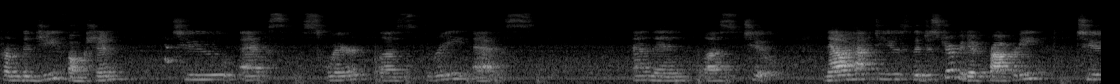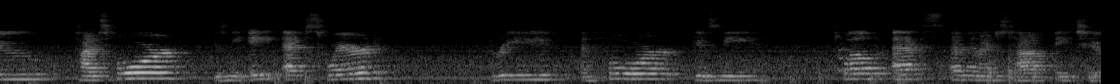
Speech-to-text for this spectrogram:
from the g function, two x squared plus three x, and then plus two. Now I have to use the distributive property, two times four gives me eight x squared, three and four gives me twelve x, and then I just have a two.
